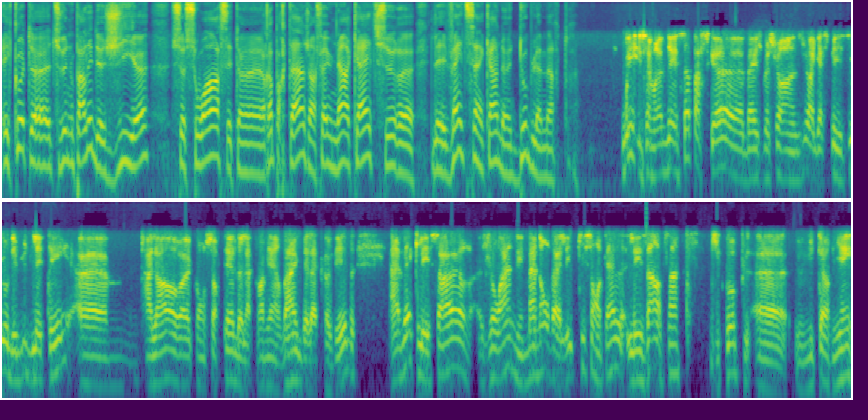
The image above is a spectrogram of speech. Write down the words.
écoute, tu veux nous parler de JE. Ce soir, c'est un reportage, en fait, une enquête sur les 25 ans d'un double meurtre. Oui, j'aimerais bien ça parce que ben, je me suis rendu à Gaspésie au début de l'été alors euh, qu'on sortait de la première vague de la COVID, avec les sœurs Joanne et Manon Vallée, qui sont-elles les enfants du couple euh, Victorien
